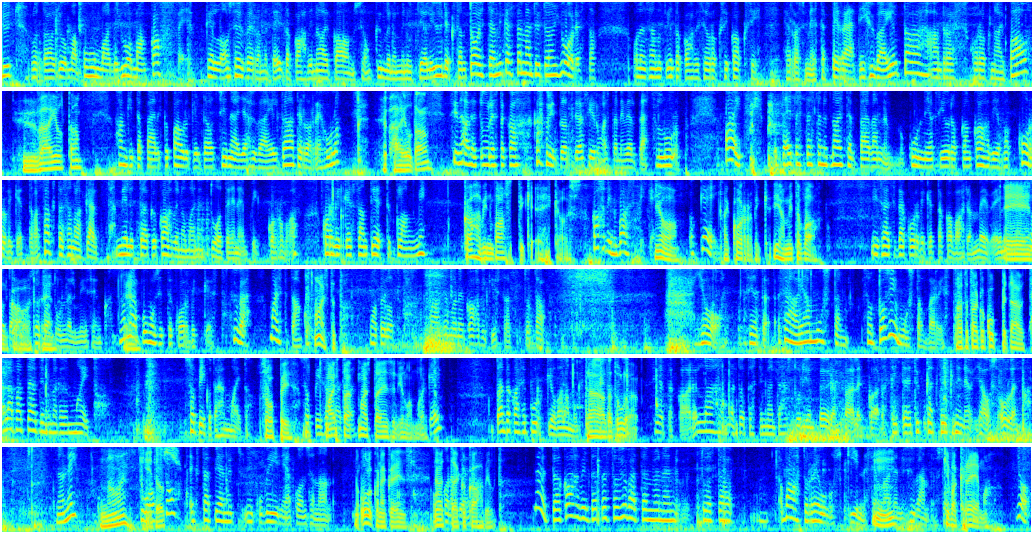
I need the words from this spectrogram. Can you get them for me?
Nyt ruvetaan juomaan, puhumaan ja juomaan kaffea. Kello on sen verran, että iltakahvin aika on. Se on 10 minuuttia eli 19. Ja mikäs tämän tytön juodessa? Olen saanut iltakahviseuraksi kaksi herrasmiestä peräti. Hyvää iltaa, Andras Koroknaipal. Hyvää iltaa. Hankintapäällikkö Paulikilta oot sinä ja hyvää iltaa, Tero Rehula. Hyvää iltaa. Sinä olet uudesta ka- kahvintuottajafirmasta nimeltä Slurp. Paitsi, että eipä tässä nyt naistenpäivän kunniaksi joudakaan kahvia, vaan korviketta. Vai saako sitä sanaa käyttää? Miellyttääkö kahvinomainen tuote enempi korvaa? Korvikkeessa on tietty klangi. Kahvin vastike ehkä olisi. Kahvin vastike? Joo. Okei. Tai korvike, ihan mitä vaan. Niin sä et sitä korviketta kavahda, me ei En sota, kavahda, sotatunnelmiin sen kanssa. No En. mä puhun sitten korvikkeesta. Hyvä. Maistetaanko? Maistetaan. Mua pelottaa. Mä oon semmoinen kahvikissa, että tota... Joo, sieltä, sehän on ihan musta, se on tosi mustan väristä. Laitetaanko kuppi täyteen? Äläpä täyteen, kun mä käytän maitoa. Sopiiko tähän maito? Sopii. Sopii, maista, maista ensin ilman maitoa. Okei. Mutta antakaa se purkki jo valmiiksi. Täältä tulee. Sieltä kaadellaan. Mä toivottavasti mä en tähän studion pöydän päälle kaada. Siitä ei tykkää tekninen jaos ollenkaan. No niin, Noin. tuoksu. Kiitos. Eikö tää pidä nyt niinku viiniä konsanaan? No ulkonäkö ensin. Näyttääkö ensin. kahvilta? Näyttää kahvilta. Tässä on hyvä tämmönen tuota, vaahtoreunuskin, sellainen mm. hyvä sortti. Kiva kreema. Joo,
